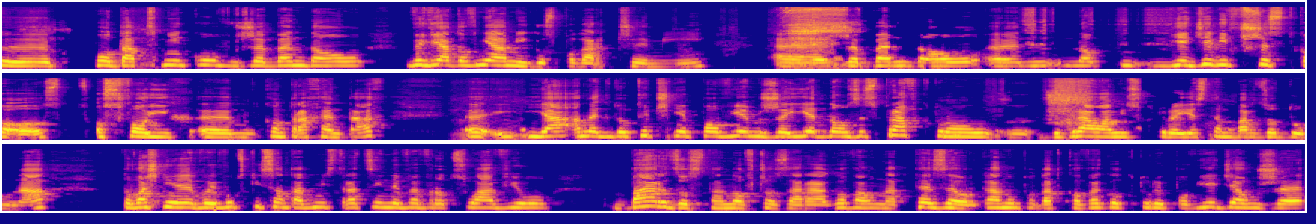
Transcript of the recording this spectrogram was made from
y, podatników, że będą wywiadowniami gospodarczymi, e, że będą e, no, wiedzieli wszystko o, o swoich kontrahentach ja anegdotycznie powiem, że jedną ze spraw, którą e, wygrałam i z której jestem bardzo dumna, to właśnie Wojewódzki Sąd Administracyjny we Wrocławiu bardzo stanowczo zareagował na tezę organu podatkowego, który powiedział, że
